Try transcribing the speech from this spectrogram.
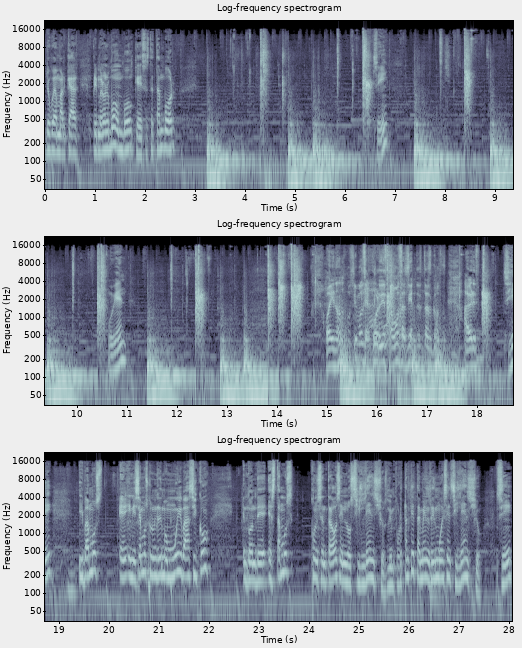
yo voy a marcar primero el bombo, que es este tambor. ¿Sí? Muy bien. Oye, no nos pusimos de acuerdo y estamos haciendo estas cosas. A ver, ¿sí? Y vamos, eh, iniciamos con un ritmo muy básico, en donde estamos concentrados en los silencios. Lo importante también el ritmo es el silencio, ¿sí?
